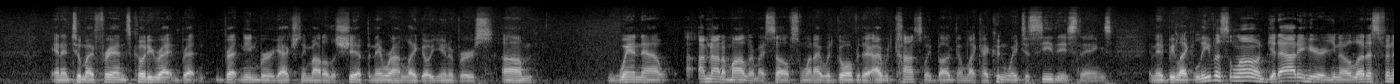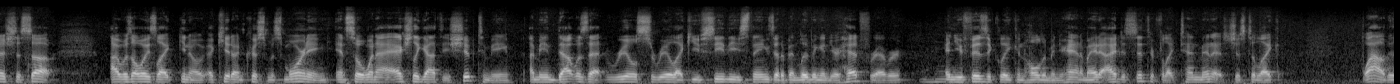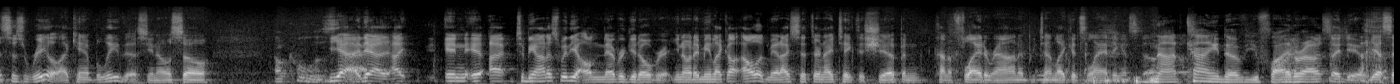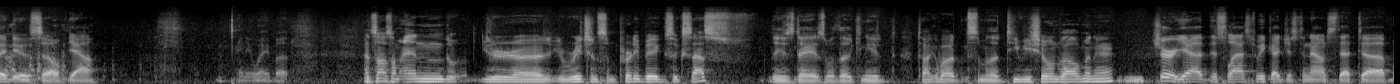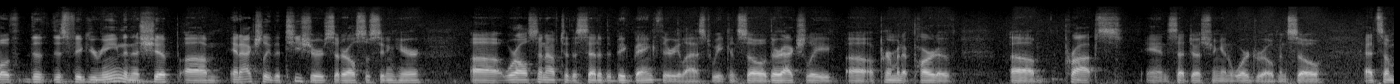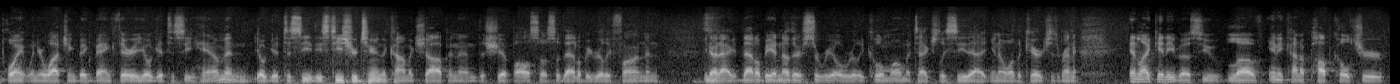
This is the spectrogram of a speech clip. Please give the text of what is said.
and then two of my friends, Cody Wright and Brett Brett Nienberg, actually modeled the ship, and they were on Lego Universe. Um, when uh, I'm not a modeler myself, so when I would go over there, I would constantly bug them like I couldn't wait to see these things, and they'd be like, "Leave us alone, get out of here, you know, let us finish this up." I was always like, you know, a kid on Christmas morning, and so when I actually got these shipped to me, I mean, that was that real surreal. Like you see these things that have been living in your head forever, mm-hmm. and you physically can hold them in your hand. I mean, I had to sit there for like 10 minutes just to like, wow, this is real. I can't believe this, you know. So, How cool is Yeah, that? yeah. I, and it, I, to be honest with you, I'll never get over it. You know what I mean? Like I'll, I'll admit, I sit there and I take the ship and kind of fly it around and pretend like it's landing and stuff. Not kind of. You fly it around. Yes, I do. Yes, I do. So yeah. Anyway, but That's awesome. And you're uh, you're reaching some pretty big success these days with the. Can you talk about some of the TV show involvement here? Sure. Yeah. This last week, I just announced that uh, both th- this figurine and the ship, um, and actually the T-shirts that are also sitting here, uh, were all sent out to the set of The Big Bang Theory last week, and so they're actually uh, a permanent part of um, props and set dressing and wardrobe. And so, at some point when you're watching Big Bang Theory, you'll get to see him, and you'll get to see these T-shirts here in the comic shop, and then the ship also. So that'll be really fun, and you know that, that'll be another surreal, really cool moment to actually see that. You know, while the characters are running, and like any of us who love any kind of pop culture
